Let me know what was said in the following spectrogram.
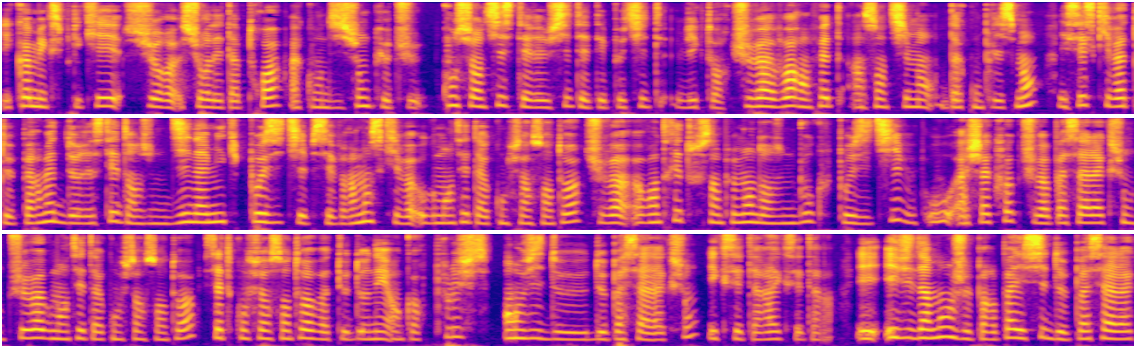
Et comme expliqué sur, sur l'étape 3, à condition que tu conscientises tes réussites et tes petites victoires. Tu vas avoir en fait un sentiment d'accomplissement et c'est ce qui va te permettre de rester dans une dynamique positive. C'est vraiment ce qui va augmenter ta confiance en toi. Tu vas rentrer tout simplement dans une boucle positive où à chaque fois que tu vas passer à l'action, tu vas augmenter ta confiance en toi. Cette confiance en toi va te donner encore plus envie de, de passer à l'action, etc., etc. Et évidemment, je parle pas ici de passer à l'action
